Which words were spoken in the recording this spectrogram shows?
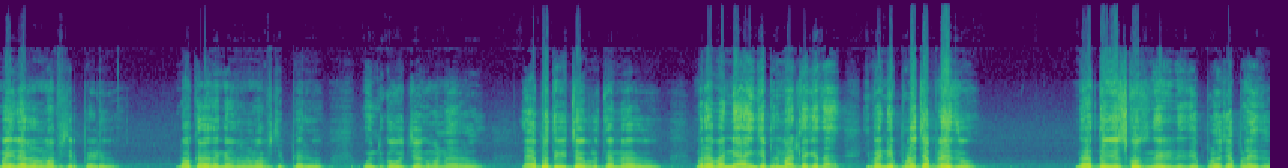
మహిళా రుణమాఫీ చెప్పాడు డోక్రా సంఘాల రుణమాఫీ చెప్పారు ఇంటికో ఉద్యోగం అన్నారు లేకపోతే ఉద్యోగ వృత్తి అన్నారు. మరి అవన్నీ ఆయన చెప్పిన మాటలే కదా. ఇవన్నీ ఎప్పుడూ చెప్పలేదు. మీరు అర్థం చేసుకోవాల్సింది ఏంటంటే ఇది ఎప్పుడూ చెప్పలేదు.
